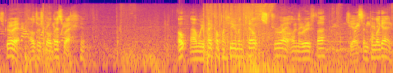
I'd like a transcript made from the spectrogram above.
Screw it, I'll just go this way. Oh, and we pick up a human kill straight on the roof there. J simple again.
